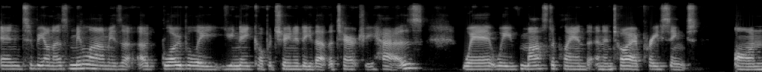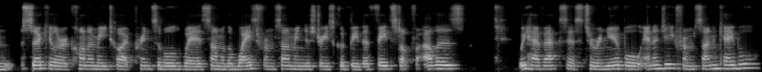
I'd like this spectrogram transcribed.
and to be honest, Middle Arm is a, a, globally unique opportunity that the territory has, where we've master planned an entire precinct on circular economy type principles, where some of the waste from some industries could be the feedstock for others. We have access to renewable energy from Sun Cable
